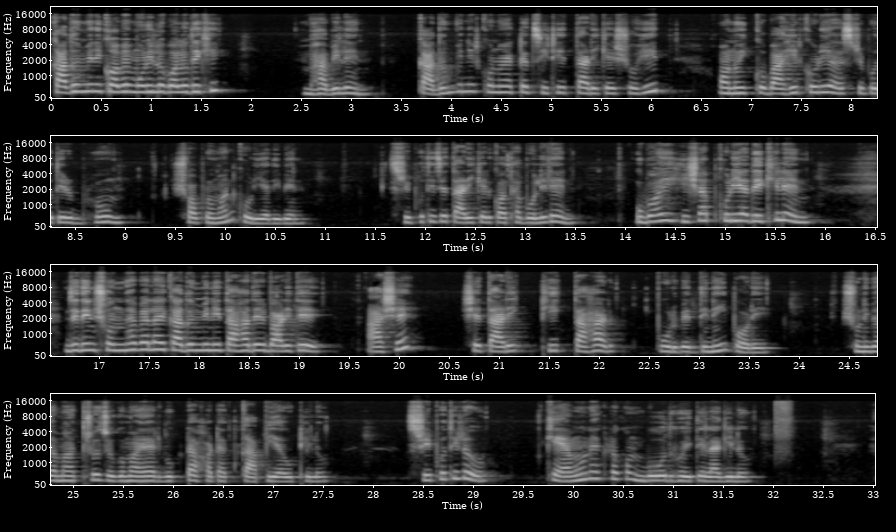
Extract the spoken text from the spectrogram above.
কাদম্বিনী কবে মরিল বলো দেখি? ভাবিলেন, কাদম্বিনীর কোনো একটা চিঠির তারিখের সহিত অনৈক্য বাহির করিয়া শ্রীপতির ভ্রম সপ্রমাণ করিয়া দিবেন। শ্রীপতি যে তারিখের কথা বলিলেন, উভয়ে হিসাব করিয়া দেখিলেন, যেদিন সন্ধ্যাবেলায় কাদম্বিনী তাহাদের বাড়িতে আসে, সে তারিখ ঠিক তাহার পূর্বের দিনেই পড়ে। শুনিবা মাত্র যোগমায়ার বুকটা হঠাৎ কাঁপিয়া উঠিল। শ্রীপতিরও কেমন একরকম বোধ হইতে লাগিল।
